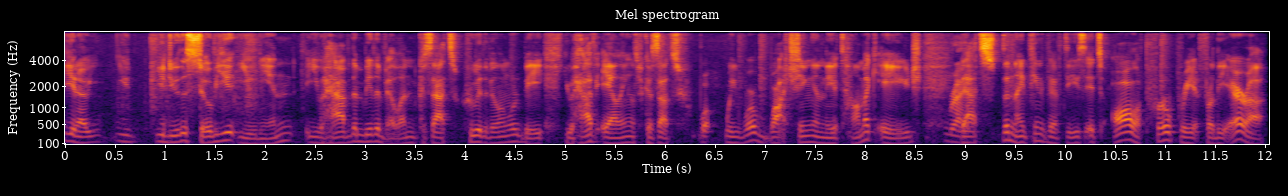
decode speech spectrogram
you know, you you do the Soviet Union. You have them be the villain because that's who the villain would be. You have aliens because that's what we were watching in the atomic age. Right. That's the 1950s. It's all appropriate for the era,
